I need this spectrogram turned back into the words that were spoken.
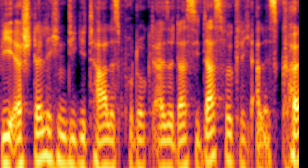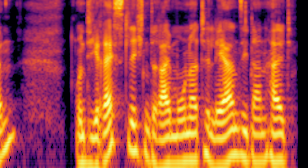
wie erstelle ich ein digitales Produkt, also dass sie das wirklich alles können. Und die restlichen drei Monate lernen sie dann halt,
